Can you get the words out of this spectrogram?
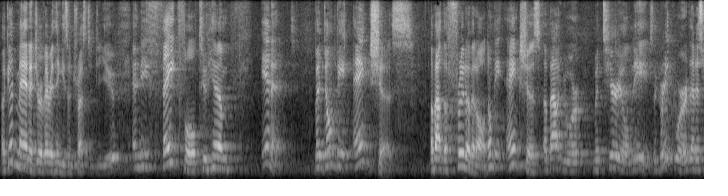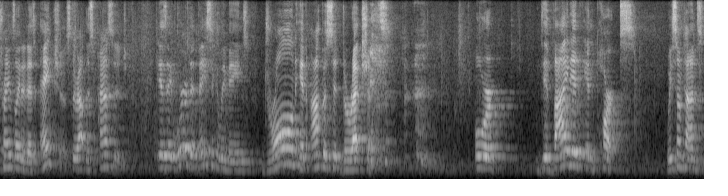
a good manager of everything He's entrusted to you, and be faithful to Him in it. But don't be anxious about the fruit of it all. Don't be anxious about your material needs. The Greek word that is translated as anxious throughout this passage is a word that basically means drawn in opposite directions or divided in parts. We sometimes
